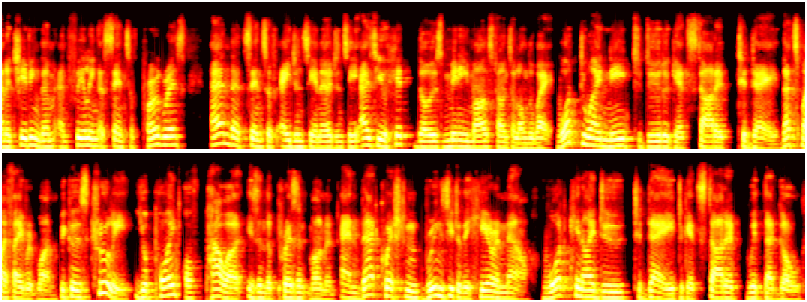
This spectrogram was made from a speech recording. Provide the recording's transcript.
and achieving them and feeling a sense of progress and that sense of agency and urgency as you hit those mini milestones along the way. What do I need to do to get started today? That's my favorite one because truly your point of power is in the present moment. And that question brings you to the here and now. What can I do today to get started with that goal?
